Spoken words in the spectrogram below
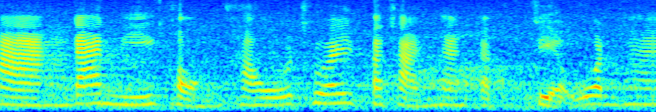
ทางด้านนี้ของเขาช่วยประสานงานกับเสี่ยอ้วนให้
